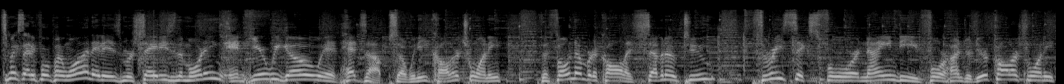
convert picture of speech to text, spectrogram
It's Mix 94.1. It is Mercedes in the morning, and here we go with Heads Up. So we need caller 20. The phone number to call is 702 364 9400. You're caller 20.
